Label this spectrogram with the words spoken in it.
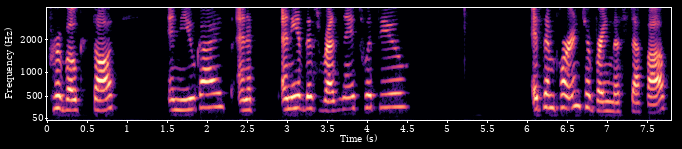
provoke thoughts in you guys. And if any of this resonates with you, it's important to bring this stuff up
